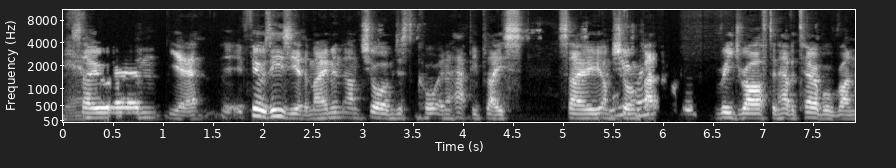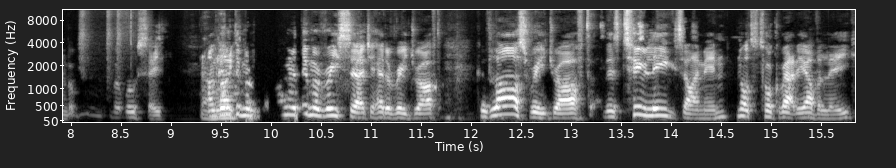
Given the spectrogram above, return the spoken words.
Yeah. So um, yeah, it feels easy at the moment. I'm sure I'm just caught in a happy place. So I'm sure I'm about to redraft and have a terrible run, but, but we'll see. I'm, I'm, going to do my research ahead of redraft because last redraft, there's two leagues I'm in. Not to talk about the other league,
